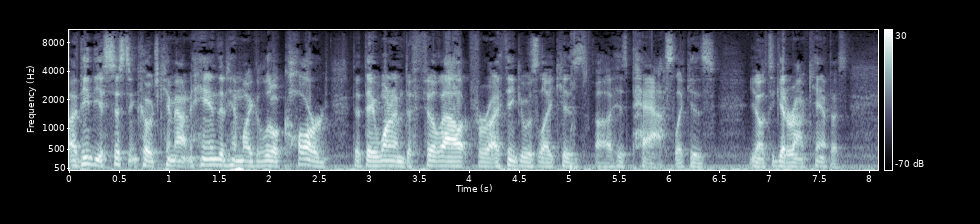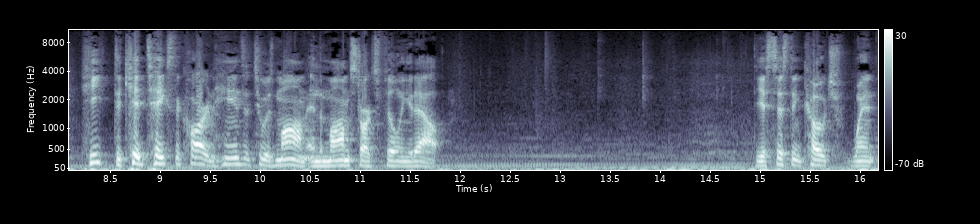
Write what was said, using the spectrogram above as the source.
I think the assistant coach came out and handed him like a little card that they wanted him to fill out for, I think it was like his, uh, his pass, like his, you know, to get around campus. He, the kid takes the card and hands it to his mom, and the mom starts filling it out. The assistant coach went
